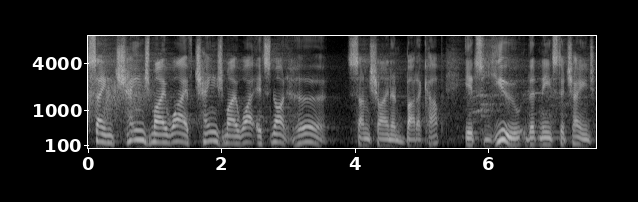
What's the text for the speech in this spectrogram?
saying, Change my wife, change my wife. It's not her sunshine and buttercup. It's you that needs to change.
